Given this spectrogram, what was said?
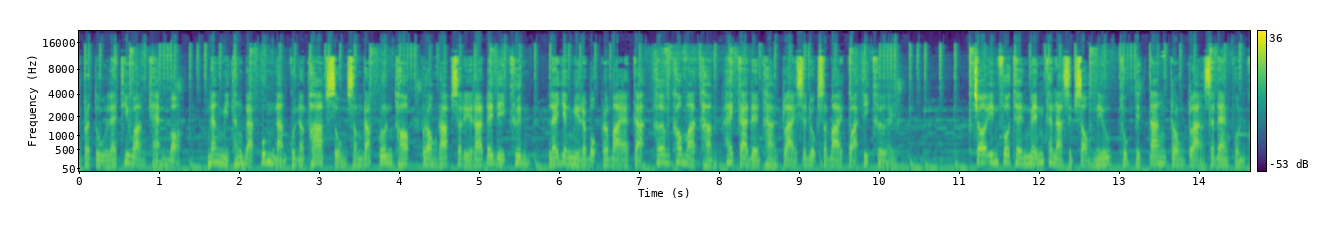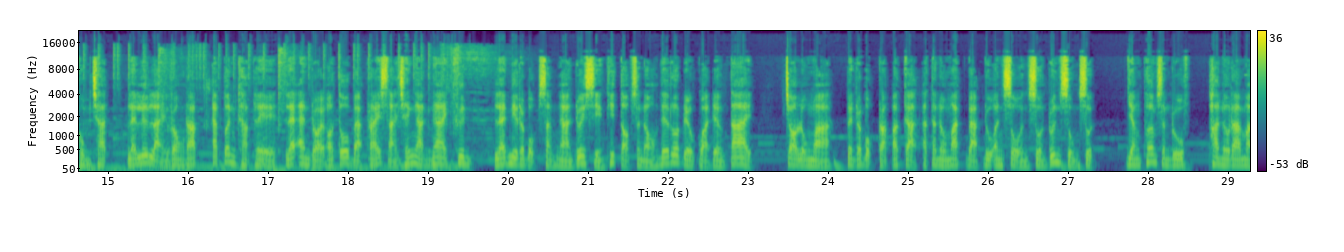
งประตูและที่วางแขนเบาะนั่งมีทั้งแบบหุ้มหนังคุณภาพสูงสำหรับรุ่นท็อปรองรับสรีระได้ดีขึ้น และยังมีระบบระบายอากาศเพิ่มเข้ามาทำให้การเดินทางไกลสะดวกสบายกว่าที่เคย จออินโฟเทนเมนต์ขนาด 12 นิ้ว ถูกติดตั้งตรงกลางแสดงผลคมชัด และลื่นไหลรองรับ Apple CarPlay และ Android Auto แบบไร้สายใช้งานง่ายขึ้น และมีระบบสั่งงานด้วยเสียงที่ตอบสนองได้รวดเร็วกว่าเดิมใต้ จอลงมาเป็นระบบปรับอากาศอัตโนมัติแบบดูอันโซนส่วนรุ่นสูงสุด ยังเพิ่มซันรูฟพาโนรามา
